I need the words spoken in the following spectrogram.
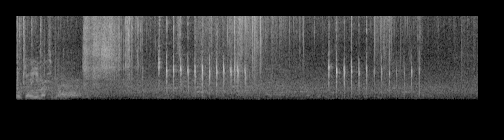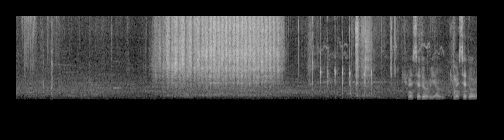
Olacağına yem atayım ben buna. Kümese doğru yavrum, kümese doğru.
